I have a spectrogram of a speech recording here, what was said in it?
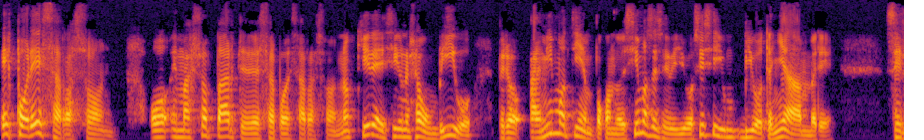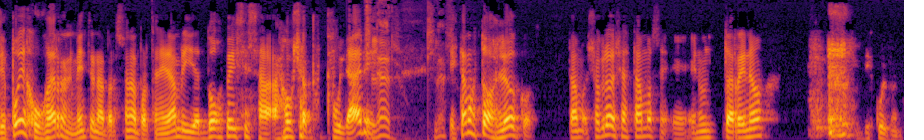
Es por esa razón, o en mayor parte debe ser por esa razón. No quiere decir que no haya un vivo, pero al mismo tiempo, cuando decimos ese vivo, si ese vivo tenía hambre, ¿se le puede juzgar realmente a una persona por tener hambre y dos veces a, a ollas populares? Claro. Estamos todos locos. yo creo que ya estamos en, un terreno, disculpen,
